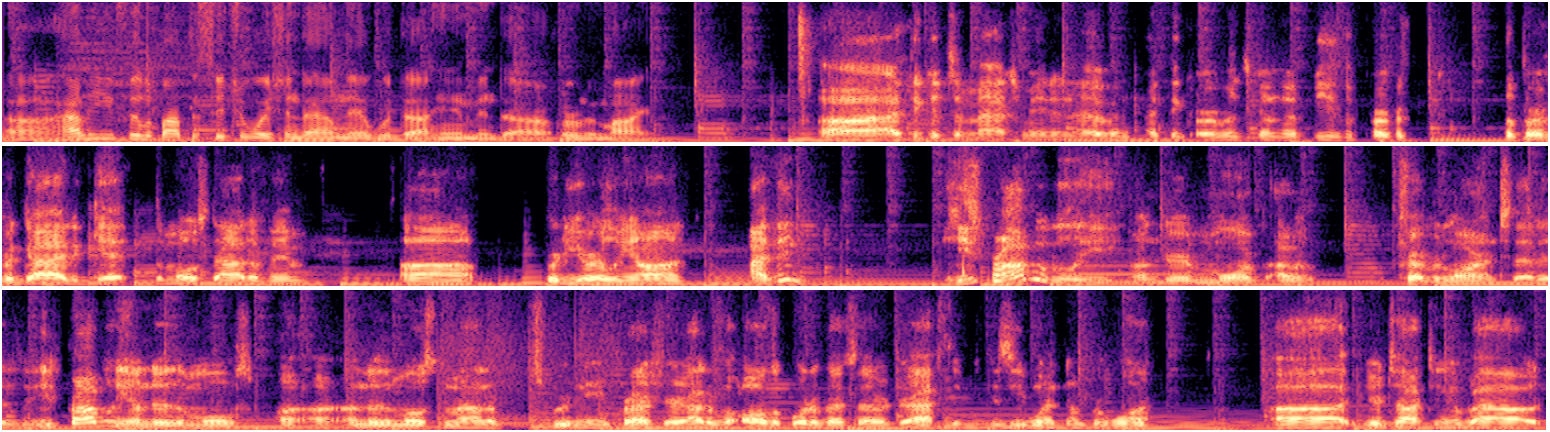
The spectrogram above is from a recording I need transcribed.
Uh, how do you feel about the situation down there with uh, him and Urban Meyer? I think it's a match made in heaven. I think Urban's going to be the perfect, the perfect guy to get the most out of him pretty early on. I think he's probably under more. Trevor Lawrence, that is, he's probably under the most uh, uh, under the most amount of scrutiny and pressure out of all the quarterbacks that are drafted because he went number one. Uh, you're talking about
